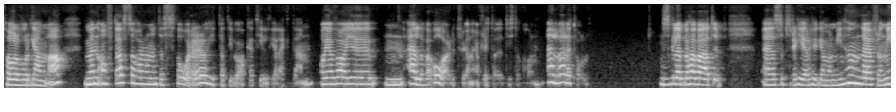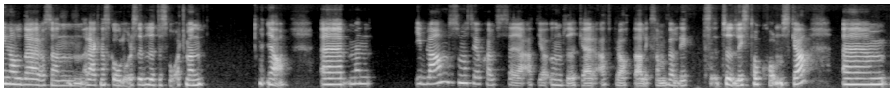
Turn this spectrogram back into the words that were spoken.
12 år gamla. Men oftast så har man inte svårare att hitta tillbaka till dialekten. Och jag var ju mm, 11 år tror jag när jag flyttade till Stockholm. 11 eller 12. Jag skulle behöva typ eh, subtrahera hur gammal min hund är från min ålder och sen räkna skolor. Så det blir lite svårt. Men ja. Eh, men ibland så måste jag själv säga att jag undviker att prata liksom väldigt tydlig stockholmska. Um,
